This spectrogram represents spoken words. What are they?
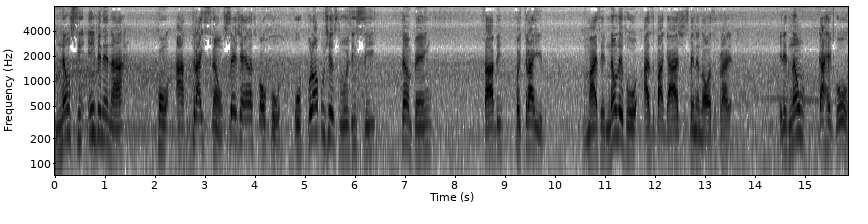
não se envenenar com a traição, seja ela qual for. O próprio Jesus em si também, sabe, foi traído, mas ele não levou as bagagens venenosas para ele. Ele não carregou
